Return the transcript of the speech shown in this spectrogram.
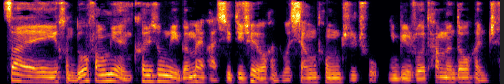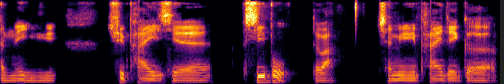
在很多方面，科恩兄弟跟麦卡锡的确有很多相通之处。你比如说，他们都很沉迷于去拍一些西部，对吧？沉迷于拍这个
